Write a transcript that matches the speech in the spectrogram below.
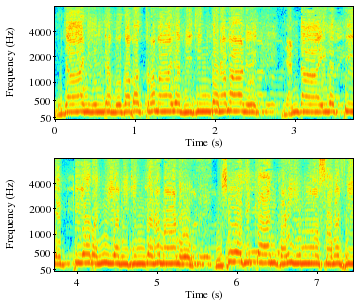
മുജാഹിദിന്റെ മുഖപത്രമായ വിചിന്തനമാണ്. രണ്ടായിരത്തി എട്ടിൽ ഇറങ്ങിയ വിചിന്തനമാണ്. നിഷേധിക്കാൻ കഴിയുമോ സലഫി?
